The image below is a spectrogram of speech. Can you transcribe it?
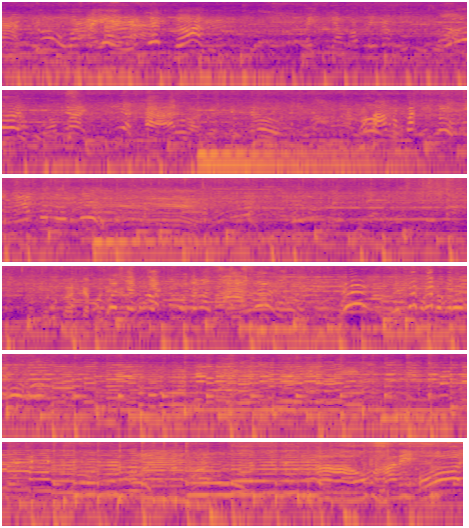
ออยู่ว่าไงเล่นเงินไม่เกี่ยวเอาไปนั่งไปอยู่เอออยู่เอาไปเลือดขาด้วยเขาถามบอกว่า ก่อนครับคนจะเจ็บอยู่จะมาสาเลยอ้าวฮานี่โอ้ย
